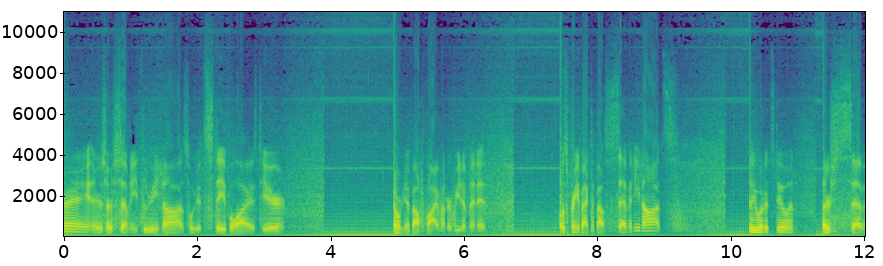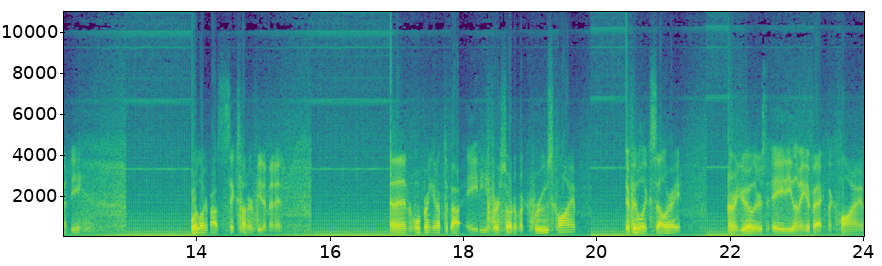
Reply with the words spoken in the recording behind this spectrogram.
right, there's our 73 knots. We'll get stabilized here. And we're getting about 500 feet a minute. Let's bring it back to about 70 knots. See what it's doing. There's 70. We're looking about 600 feet a minute. And then we'll bring it up to about 80 for sort of a cruise climb, if it'll accelerate. There we go, there's 80. Let me get back in the climb.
